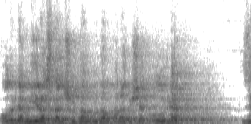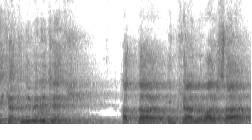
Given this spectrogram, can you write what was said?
olur ya mirastan şuradan buradan para düşer olur ya zekatını verecek. Hatta imkanı varsa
